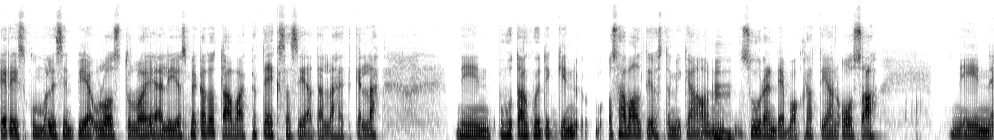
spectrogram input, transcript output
eriskummallisempia ulostuloja. Eli jos me katsotaan vaikka Teksasia tällä hetkellä, niin puhutaan kuitenkin osavaltiosta, mikä on mm. suuren demokratian osa, niin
